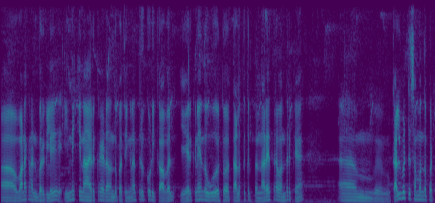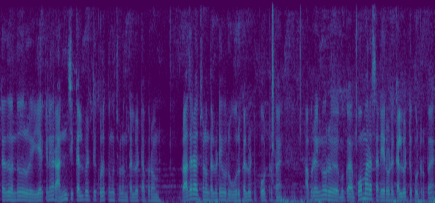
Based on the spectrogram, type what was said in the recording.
வணக்கம் நண்பர்களே! இன்றைக்கி நான் இருக்கிற இடம் வந்து பார்த்திங்கன்னா திருக்கோடிக்காவல். ஏற்கனவே இந்த ஊ தளத்துக்கு தலத்துக்கு த தடவ வந்திருக்கேன். கல்வெட்டு சம்மந்தப்பட்டது வந்து ஒரு ஏற்கனவே ஒரு அஞ்சு கல்வெட்டு, குலோத்துங்க சோழன் கல்வெட்டு, அப்புறம் ராஜராஜ சோழன் கல்வெட்டே ஒரு ஒரு கல்வெட்டு போட்டிருப்பேன். அப்புறம் இன்னொரு க கோமார சடையரோட கல்வெட்டு போட்டிருப்பேன்.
